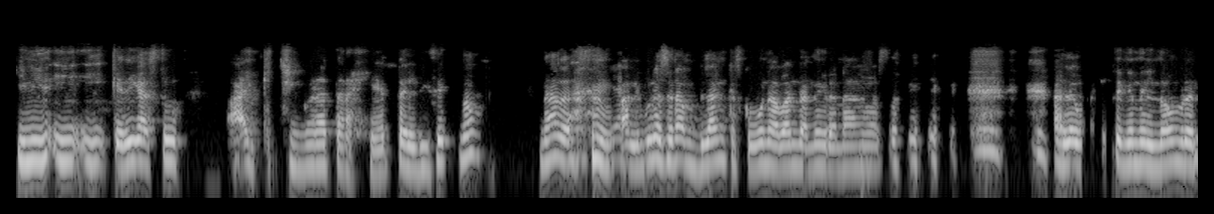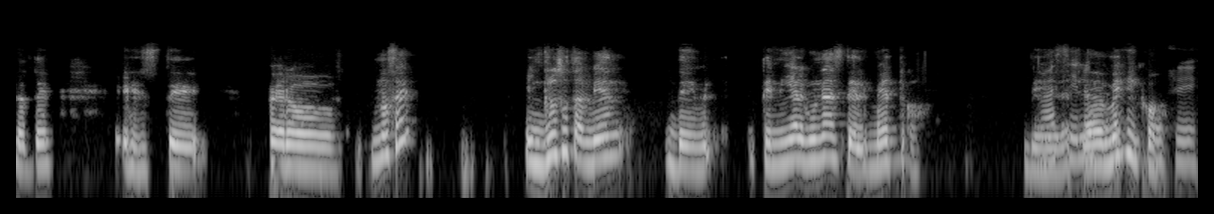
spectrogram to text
Y, ni- y, y que digas tú, ay, qué chingona tarjeta, él dice, no, nada. Algunas eran blancas como una banda negra nada más. a lo mejor tenían el nombre del hotel. Este, pero no sé. Incluso también de, tenía algunas del metro de Ah, la sí, Ciudad de México, Sí,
